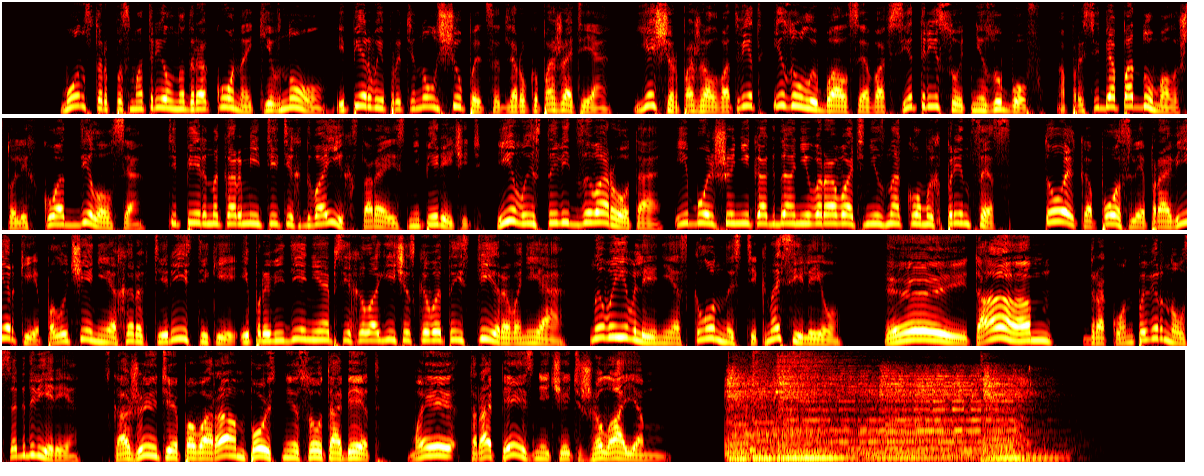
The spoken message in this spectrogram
Монстр посмотрел на дракона, кивнул и первый протянул щупальца для рукопожатия. Ящер пожал в ответ и заулыбался во все три сотни зубов, а про себя подумал, что легко отделался. Теперь накормить этих двоих, стараясь не перечить, и выставить за ворота, и больше никогда не воровать незнакомых принцесс. Только после проверки, получения характеристики и проведения психологического тестирования на выявление склонности к насилию. «Эй, там!» Дракон повернулся к двери. Скажите поварам, пусть несут обед. Мы трапезничать желаем.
